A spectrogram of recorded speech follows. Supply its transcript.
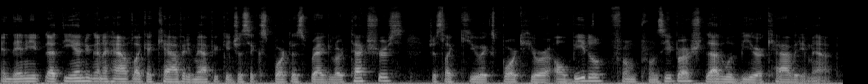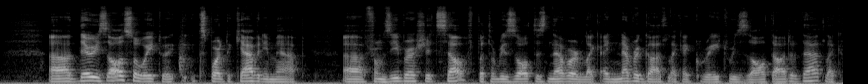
and then you, at the end you're gonna have like a cavity map. You can just export as regular textures, just like you export your albedo from from ZBrush. That would be your cavity map. Uh, there is also a way to export the cavity map uh, from ZBrush itself, but the result is never like I never got like a great result out of that, like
